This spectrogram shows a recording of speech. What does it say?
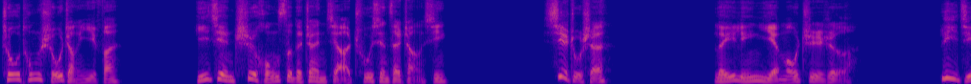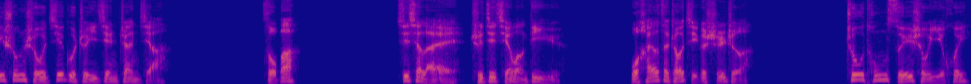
周通手掌一翻，一件赤红色的战甲出现在掌心。谢主神。雷凌眼眸炙热，立即双手接过这一件战甲。走吧。接下来直接前往地狱，我还要再找几个使者。周通随手一挥，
